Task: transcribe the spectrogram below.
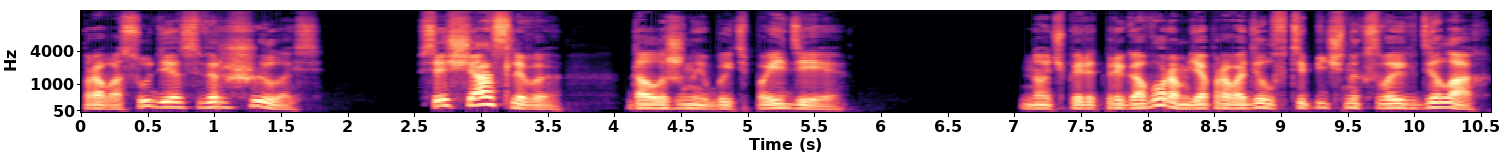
Правосудие свершилось. Все счастливы, должны быть, по идее. Ночь перед приговором я проводил в типичных своих делах,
